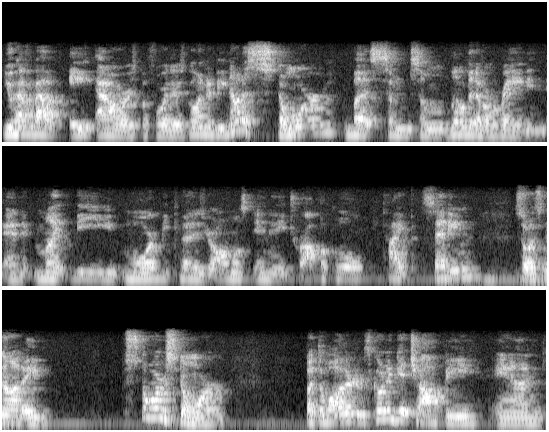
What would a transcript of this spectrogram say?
You have about eight hours before there's going to be not a storm, but some some little bit of a rain, and, and it might be more because you're almost in a tropical type setting. So it's not a storm storm, but the water is going to get choppy, and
